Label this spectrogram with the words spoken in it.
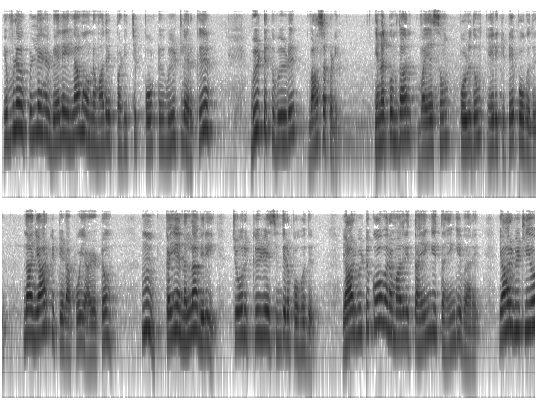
எவ்வளவு பிள்ளைகள் வேலை இல்லாமல் உன்னை மாதிரி படித்து போட்டு வீட்டில் இருக்கு? வீட்டுக்கு வீடு வாசப்படி. எனக்கும் தான் வயசும் பொழுதும் ஏறிக்கிட்டே போகுது. நான் யார்கிட்டேடா போய் அழட்டும்? ம் கையை நல்லா விரி. சோறு கீழே சிந்திர போகுது. யார் வீட்டுக்கோ வர மாதிரி தயங்கி தயங்கி வரேன். யார் வீட்லேயோ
